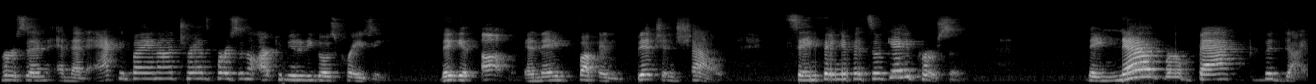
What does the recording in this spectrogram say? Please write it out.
person and then acted by a non-trans person, our community goes crazy. They get up and they fucking bitch and shout. Same thing if it's a gay person. They never back the dyke.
